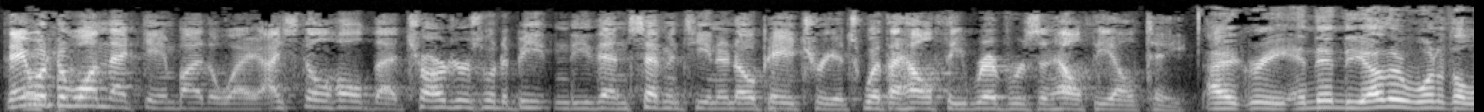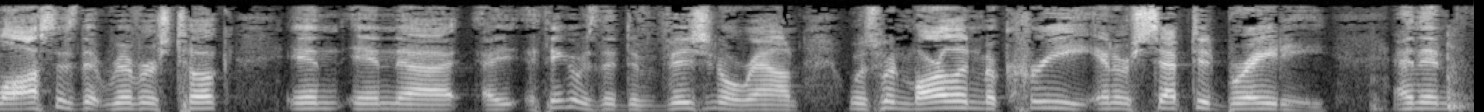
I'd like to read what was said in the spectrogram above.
They would have won that game, by the way. I still hold that. Chargers would have beaten the then 17 and 0 Patriots with a healthy Rivers and healthy LT. I agree. And then the other one of the losses that Rivers took in in uh, I, think it was the divisional round was when Marlon McCree intercepted Brady, and then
